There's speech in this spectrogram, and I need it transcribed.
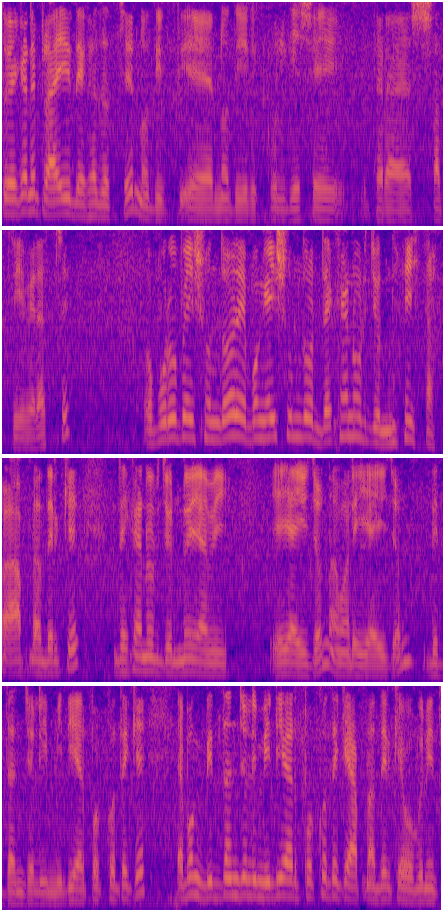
তো এখানে প্রায়ই দেখা যাচ্ছে নদীর নদীর কুল ঘেঁষে তারা সাঁতরিয়ে বেড়াচ্ছে। অপরূপেই সুন্দর এবং এই সুন্দর দেখানোর জন্যই আপনাদেরকে দেখানোর জন্যই আমি এই আয়োজন, আমার এই আয়োজন, বিদ্যাঞ্জলি মিডিয়ার পক্ষ থেকে এবং বিদ্যাঞ্জলি মিডিয়ার পক্ষ থেকে আপনাদেরকে অগণিত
